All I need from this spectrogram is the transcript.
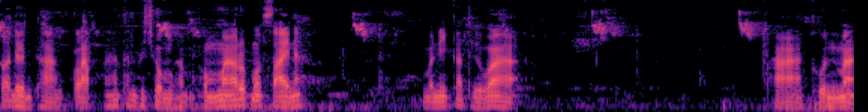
ก็เดินทางกลับนะท่านผู้ชมครับ ผมมารถมอเตอร์ไซค์นะ วันนี้ก็ถือว่า พาคุณมา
